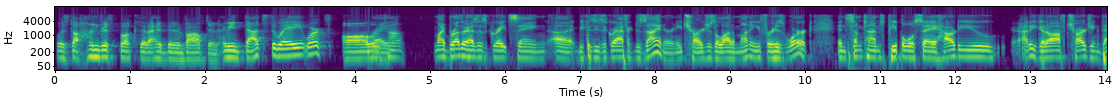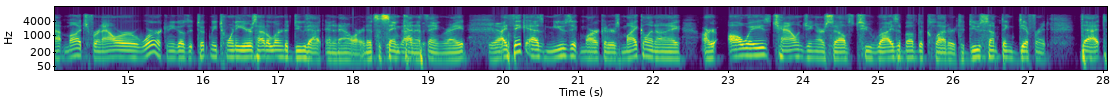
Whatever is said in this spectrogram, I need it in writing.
was the 100th book that I had been involved in. I mean, that's the way it works all Right. the time. My brother has this great saying uh, because he's a graphic designer and he charges a lot of money for his work. And sometimes people will say how do you how do you get off charging that much for an hour of work? And he goes it took me 20 years how to learn to do that in an hour. And it's the same kind of thing right? Yeah. i think as music marketers michael and i are always challenging ourselves to rise above the clutter to do something different that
